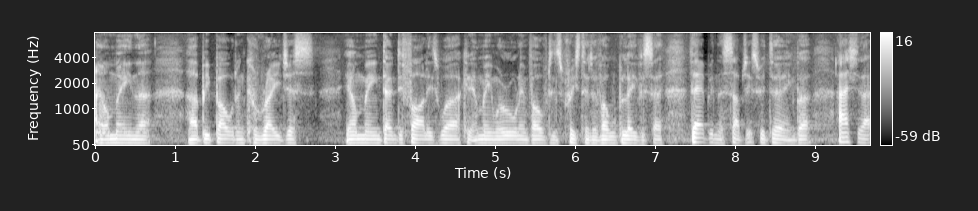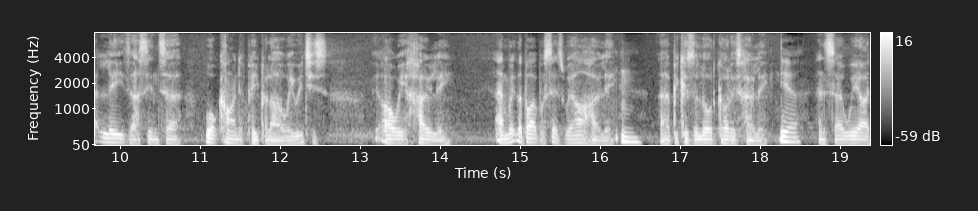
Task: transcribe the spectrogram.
It'll mean that uh, be bold and courageous. It'll mean don't defile his work. It'll mean we're all involved in his priesthood of all believers. So they've been the subjects we're doing. But actually, that leads us into what kind of people are we? Which is, are we holy? And the Bible says we are holy uh, because the Lord God is holy. Yeah. And so we are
